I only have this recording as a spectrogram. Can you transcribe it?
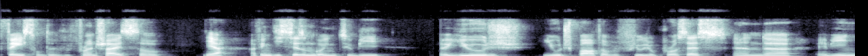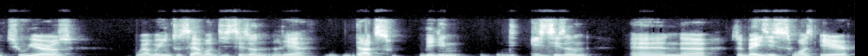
face of the franchise. So yeah, I think this season going to be a huge, huge part of the future process. And uh, maybe in two years, we are going to say about this season, yeah, that's begin this season, and uh, the basis was here,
